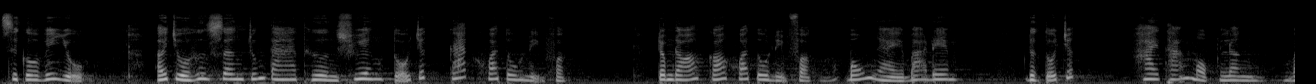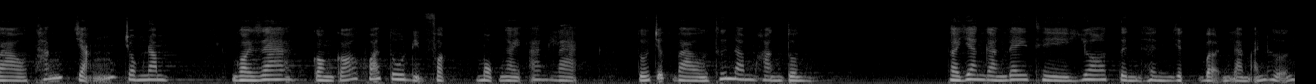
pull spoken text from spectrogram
Sư cô ví dụ, ở chùa hương sơn chúng ta thường xuyên tổ chức các khóa tu niệm phật. Trong đó có khóa tu niệm phật 4 ngày 3 đêm, được tổ chức hai tháng một lần vào tháng chẵn trong năm. Ngoài ra, còn có khóa tu niệm Phật một ngày an lạc, tổ chức vào thứ năm hàng tuần. Thời gian gần đây thì do tình hình dịch bệnh làm ảnh hưởng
